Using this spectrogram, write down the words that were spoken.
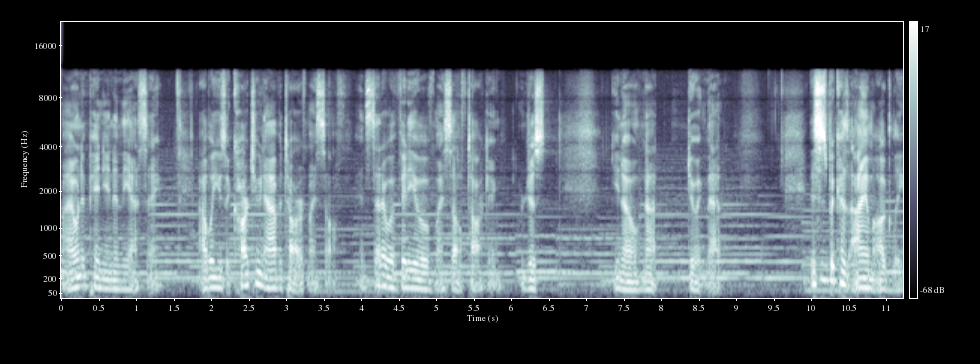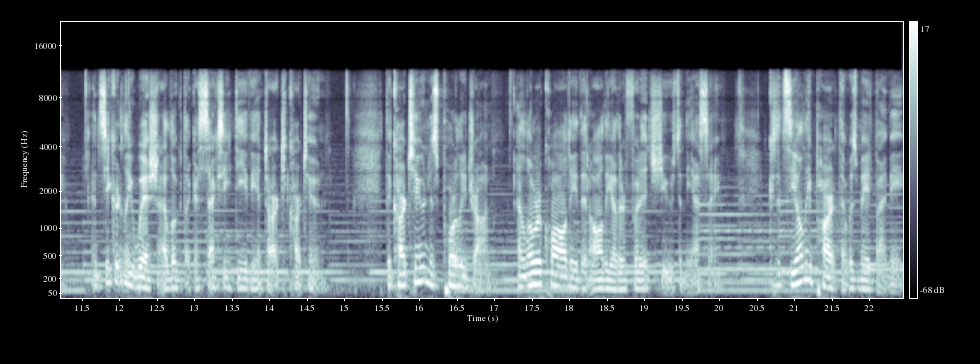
my own opinion in the essay, I will use a cartoon avatar of myself instead of a video of myself talking, or just, you know, not doing that. This is because I am ugly, and secretly wish I looked like a sexy deviant art cartoon. The cartoon is poorly drawn, and lower quality than all the other footage used in the essay, because it's the only part that was made by me.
